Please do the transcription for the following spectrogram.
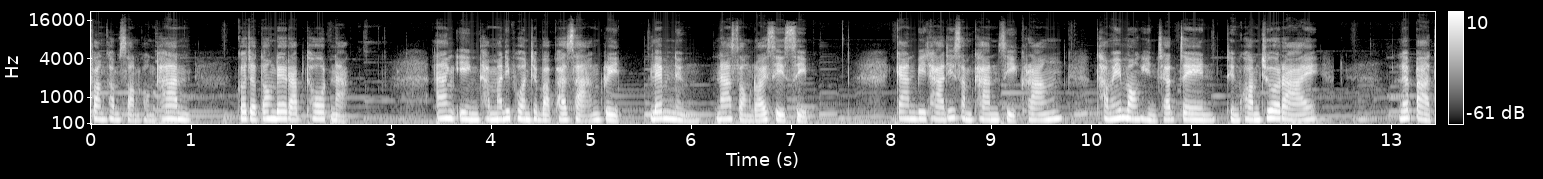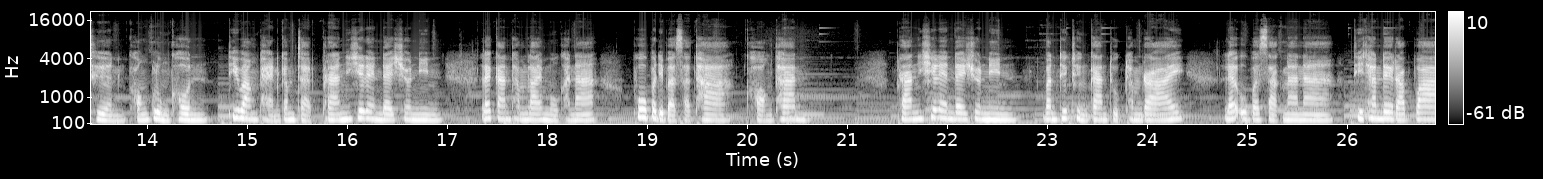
ฟังคำสอนของท่าน ก็จะต้องได้รับโทษหนัก อ้างอิงธรรมนิพนธ์ฉบับภาษาอังกฤษ เล่มหนึ่งหน้า 240 การบีทาที่สำคัญสี่ครั้งทำให้มองเห็นชัดเจนถึงความชั่วร้าย และป่าเถื่อนของกลุ่มคนที่วางแผนกำจัดพระนิชเลนไดโชนิน และการทำลายหมู่คณะผู้ปฏิบัติศรัทธาของท่าน พระนิชเลนไดโชนินบันทึกถึงการถูกทำร้าย และอุปสรรคนานาที่ท่านได้รับว่า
